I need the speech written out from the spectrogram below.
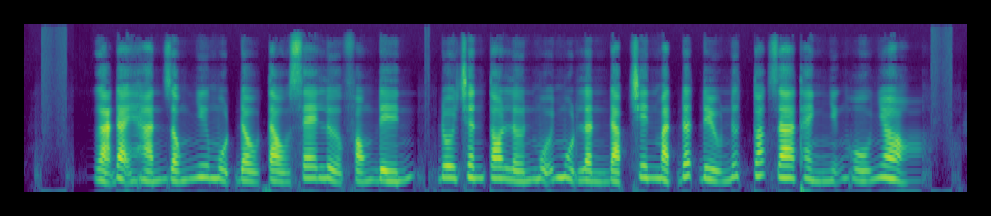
Gã đại hán giống như một đầu tàu xe lửa phóng đến, đôi chân to lớn mỗi một lần đạp trên mặt đất đều nứt toác ra thành những hố nhỏ.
